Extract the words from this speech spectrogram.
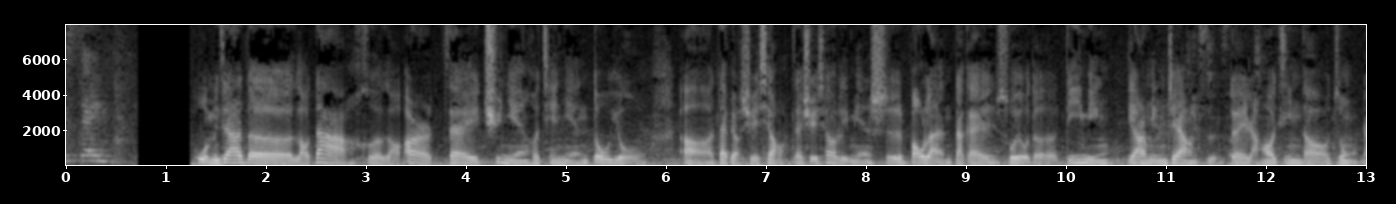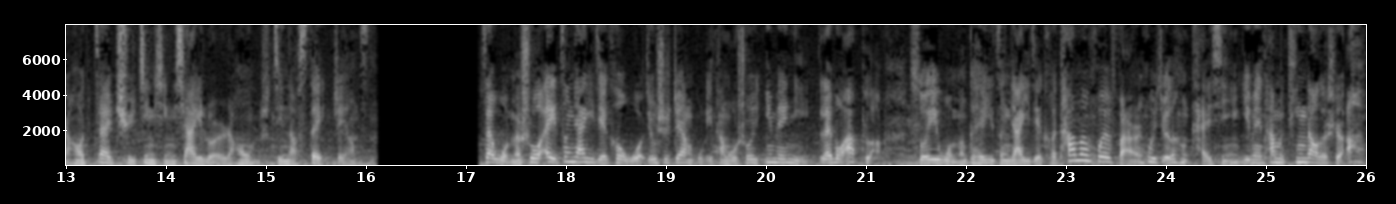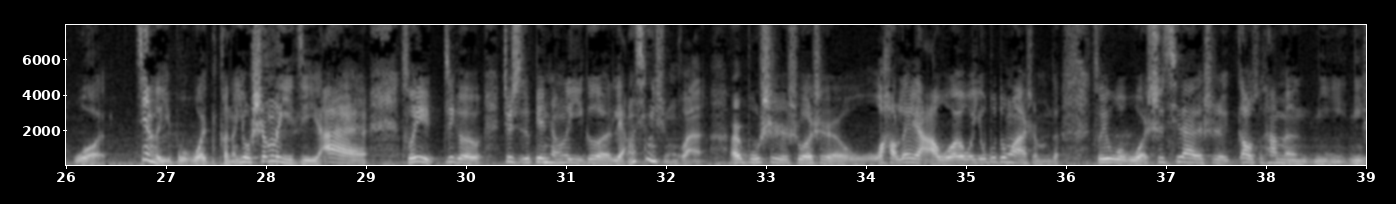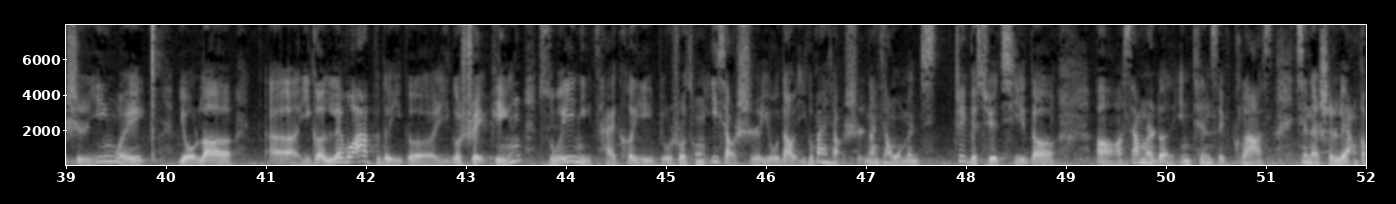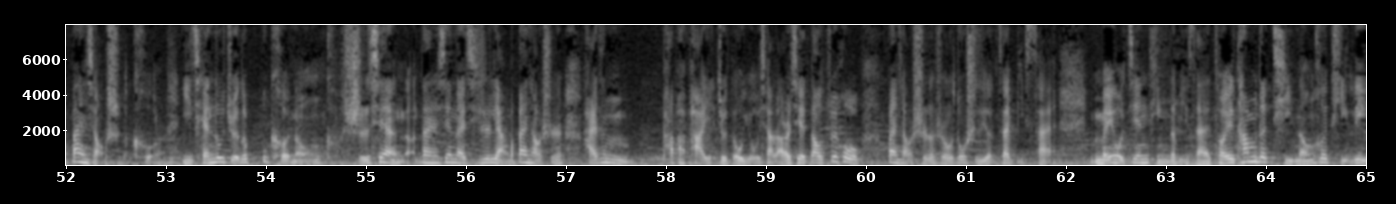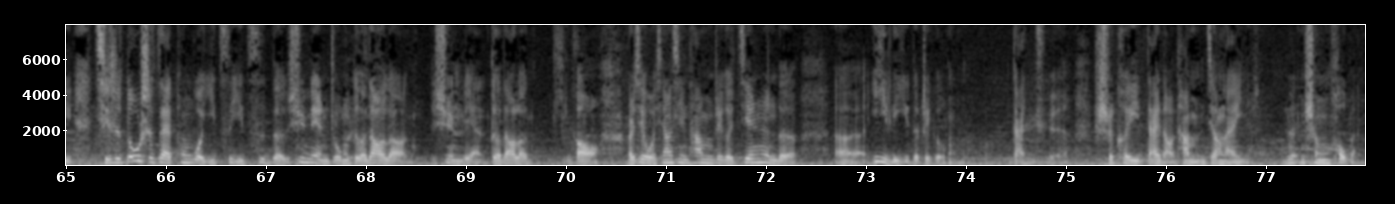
我们家的老大和老二在去年和前年都有呃代表学校，在学校里面是包揽大概所有的第一名、第二名这样子，对，然后进到 zone，然后再去进行下一轮，然后我们是进到 state 这样子。在我们说哎增加一节课，我就是这样鼓励他们，我说因为你 level up 了，所以我们可以增加一节课，他们会反而会觉得很开心，因为他们听到的是啊我。进了一步，我可能又升了一级，哎，所以这个就是变成了一个良性循环，而不是说是我好累啊，我我游不动啊什么的。所以我我是期待的是告诉他们，你你是因为有了。呃，一个 level up 的一个一个水平，所以你才可以，比如说从一小时游到一个半小时。那像我们这个学期的呃 summer 的 intensive class，现在是两个半小时的课，以前都觉得不可能实现的，但是现在其实两个半小时，孩子们。啪啪啪也就都游下来，而且到最后半小时的时候都是在比赛，没有坚停的比赛，所以他们的体能和体力其实都是在通过一次一次的训练中得到了训练，得到了提高。而且我相信他们这个坚韧的呃毅力的这种感觉是可以带到他们将来人生后半。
